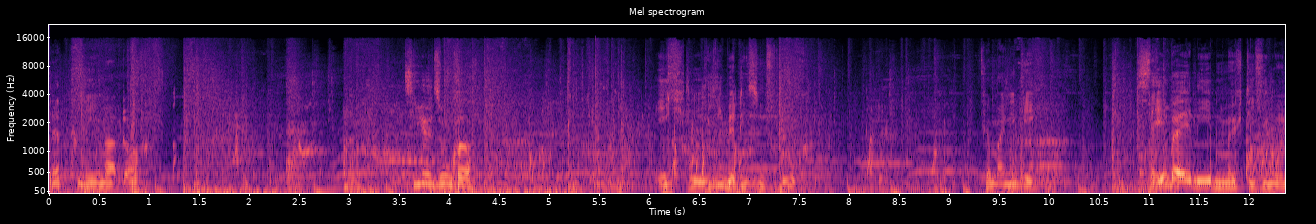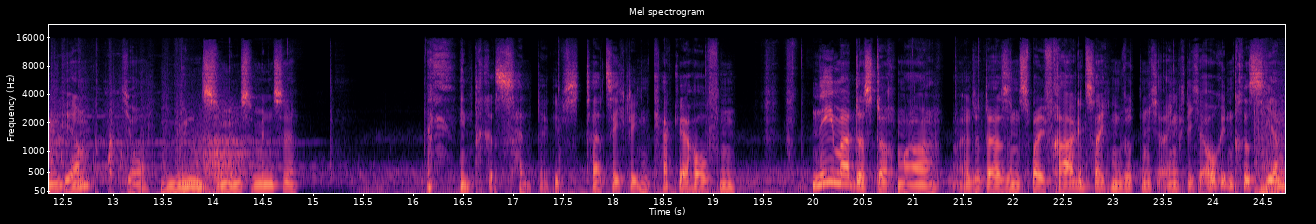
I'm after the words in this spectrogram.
Das wir doch. Zielsucher. Ich liebe diesen Fluch. Für meine Gegner. Selber erleben möchte ich ihn ungern. Jo, Münze, Münze, Münze. Interessant, da gibt es tatsächlich einen Kackehaufen. Nehmen wir das doch mal. Also da sind zwei Fragezeichen, würde mich eigentlich auch interessieren.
